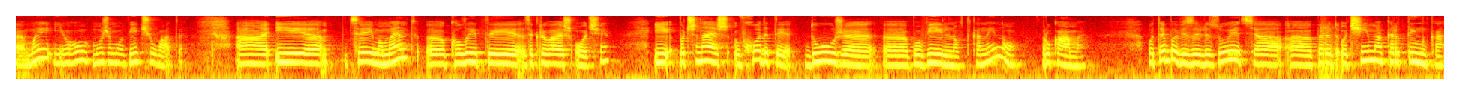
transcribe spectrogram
Е, Ми його можемо відчувати. Е, І цей момент, е, коли ти закриваєш очі і починаєш входити дуже е, повільно в тканину руками, у тебе візуалізується е, перед очима картинка,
